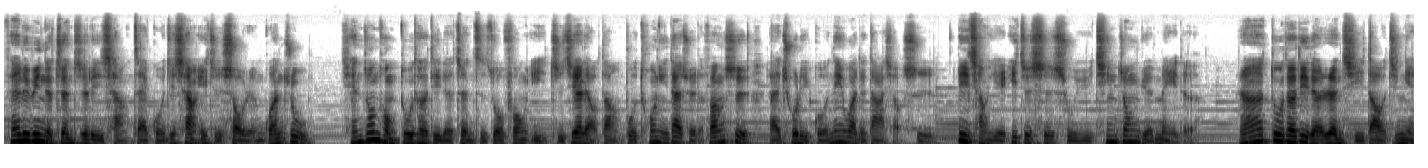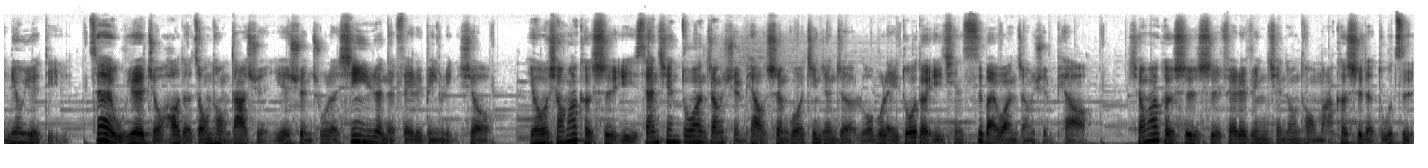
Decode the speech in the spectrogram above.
菲律宾的政治立场在国际上一直受人关注。前总统杜特地的政治作风以直截了当、不拖泥带水的方式来处理国内外的大小事，立场也一直是属于亲中远美的。然而，杜特地的任期到今年六月底，在五月九号的总统大选也选出了新一任的菲律宾领袖，由小马可士以三千多万张选票胜过竞争者罗布雷多的一千四百万张选票。小马可士是菲律宾前总统马克士的独子，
